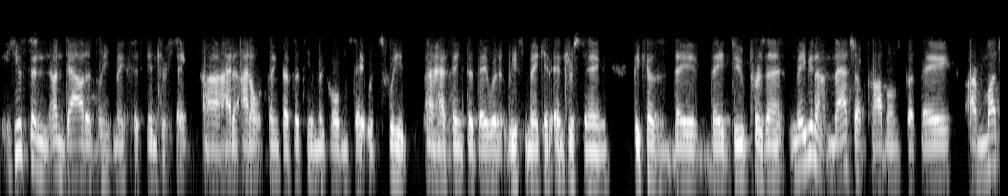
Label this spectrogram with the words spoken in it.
Houston undoubtedly makes it interesting. Uh, I, I don't think that's a team that Golden State would sweep. I think that they would at least make it interesting because they they do present maybe not matchup problems, but they are much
